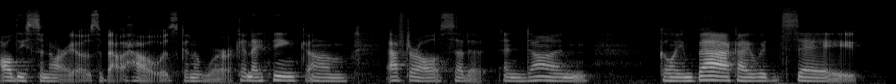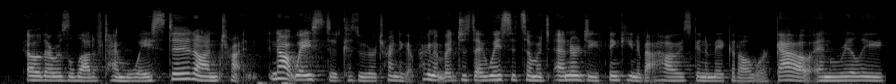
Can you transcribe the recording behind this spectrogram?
all these scenarios about how it was going to work, and I think um, after all is said and done, going back, I would say, oh, there was a lot of time wasted on trying, not wasted because we were trying to get pregnant, but just I wasted so much energy thinking about how I was going to make it all work out. And really,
